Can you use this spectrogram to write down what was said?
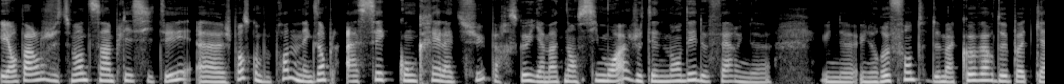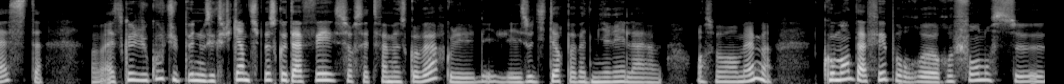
Et en parlant justement de simplicité, je pense qu'on peut prendre un exemple assez concret là-dessus parce qu'il y a maintenant six mois, je t'ai demandé de faire une, une, une refonte de ma cover de podcast. Est-ce que du coup tu peux nous expliquer un petit peu ce que tu as fait sur cette fameuse cover que les, les auditeurs peuvent admirer là en ce moment même? Comment t'as fait pour euh, refondre ce,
